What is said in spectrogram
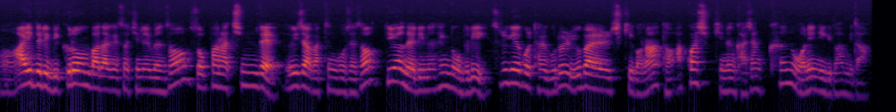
어, 아이들이 미끄러운 바닥에서 지내면서 소파나 침대, 의자 같은 곳에서 뛰어내리는 행동들이 슬개골 탈구를 유발시키거나 더 악화시키는 가장 큰 원인이기도 합니다.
